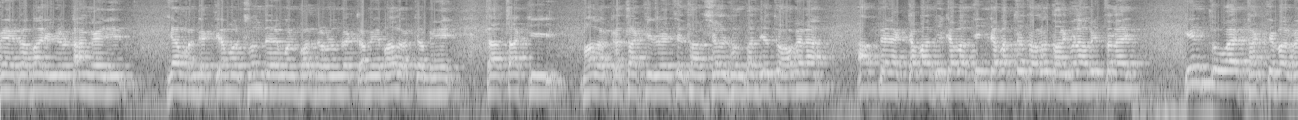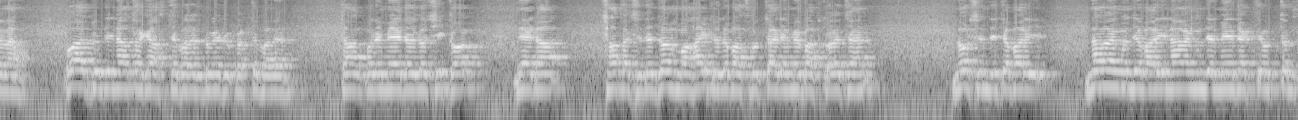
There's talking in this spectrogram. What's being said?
মেয়েটা বাড়ি হলো টাঙ্গাইলের যেমন দেখতে এমন সুন্দর, এমন ভদ্রনন্দ একটা মেয়ে, ভালো একটা মেয়ে। তার চাকরি, ভালো একটা চাকরি রয়েছে, তার ছেলে সন্তান যেহেতু হবে না, আপনার একটা বা দুইটা বা তিনটা বাচ্চা তাহলে তার কোনো আবৃত্ত নাই। কিন্তু ওয়াইফ থাকতে পারবে না। ওয়াইফ যদি না থাকে, আসতে পারেন, যোগাযোগ করতে পারেন। তারপরে মেয়েটা হইল শিক্ষক। মেয়েটা সাতাশিতে জন্ম হাইট হইল পাসপোর্ট চারি এম পাস করেছেন। নরসিংদীতে বাড়ি, নারায়ণগঞ্জে বাড়ি। নারায়ণগঞ্জের মেয়ে দেখতে অত্যন্ত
